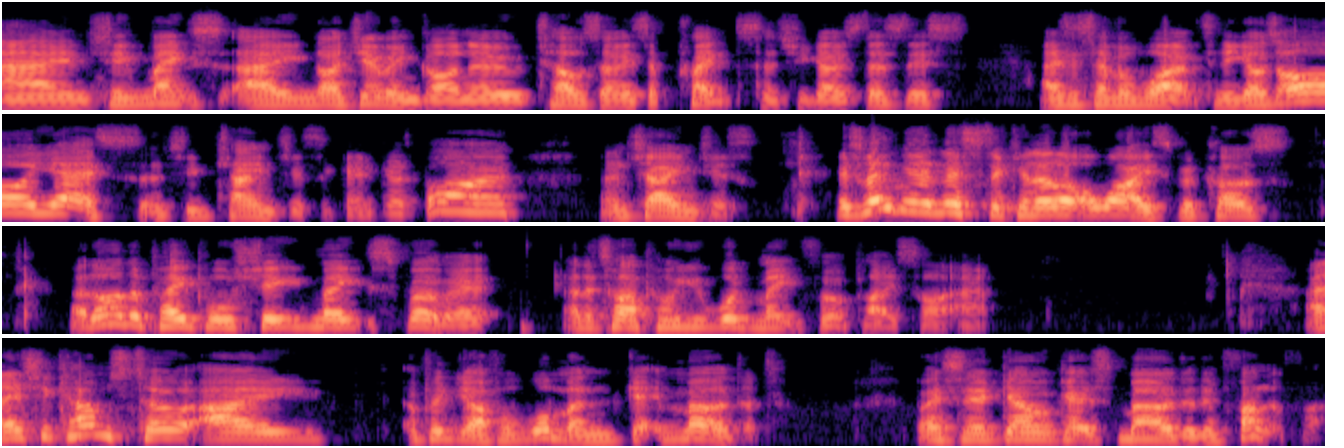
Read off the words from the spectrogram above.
and she makes a Nigerian guy who tells her he's a prince, and she goes, "Does this has this ever worked?" And he goes, "Oh yes," and she changes again, goes bye, and changes. It's very realistic in a lot of ways because a lot of the people she meets through it are the type who you would meet through a place like that. And then she comes to a, a video of a woman getting murdered. Basically, a girl gets murdered in front of her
